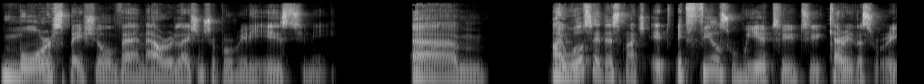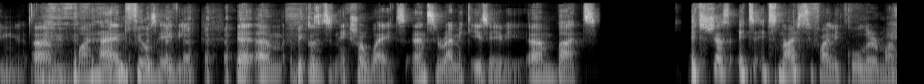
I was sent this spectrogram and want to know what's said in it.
more special than our relationship already is to me. Um, I will say this much: it it feels weird to to carry this ring. Um, my hand feels heavy uh, um, because it's an extra weight, and ceramic is heavy. Um, but it's just it's it's nice to finally call her my wife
